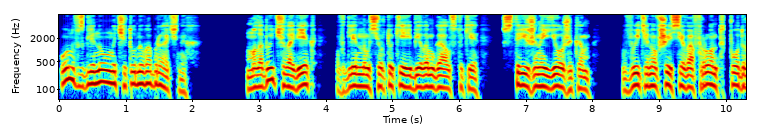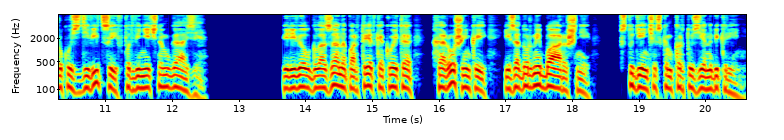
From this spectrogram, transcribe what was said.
Он взглянул на читу новобрачных. Молодой человек в длинном сюртуке и белом галстуке, стриженный ежиком, вытянувшийся во фронт под руку с девицей в подвенечном газе. Перевел глаза на портрет какой-то хорошенькой и задорной барышни в студенческом картузе на бекрень.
